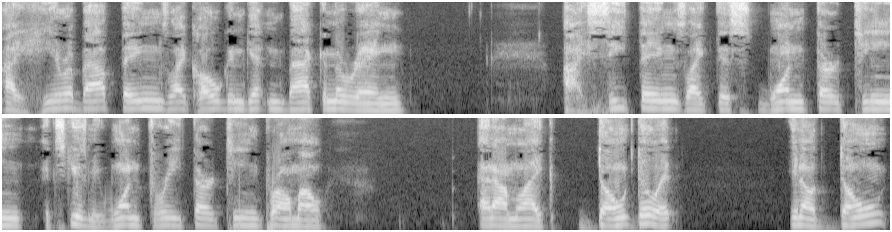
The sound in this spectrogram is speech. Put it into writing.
I hear about things like Hogan getting back in the ring. I see things like this 113, excuse me, 1313 promo. And I'm like, don't do it. You know, don't.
